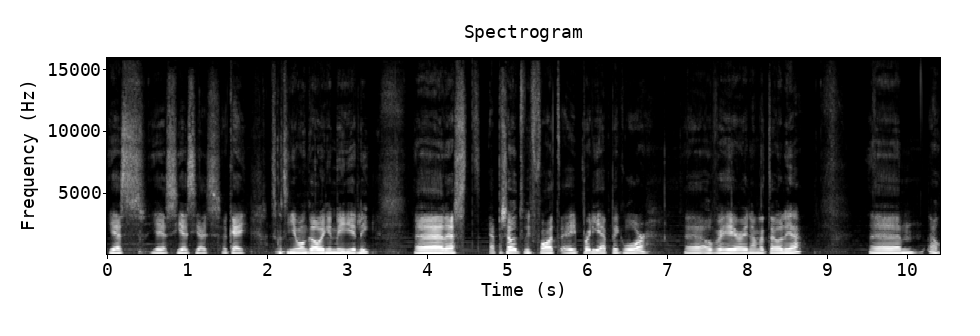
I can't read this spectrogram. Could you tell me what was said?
Yes, yes, yes, yes. Okay, let's continue on going immediately. Uh, last episode we fought a pretty epic war uh, over here in Anatolia. Um, oh,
